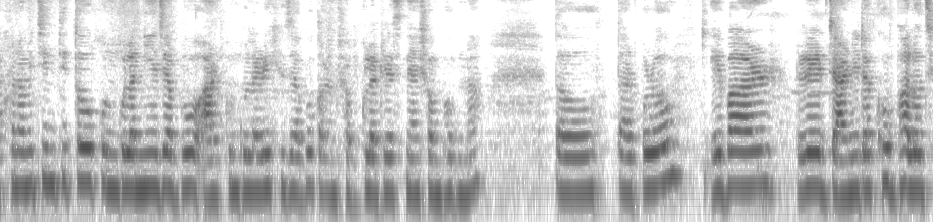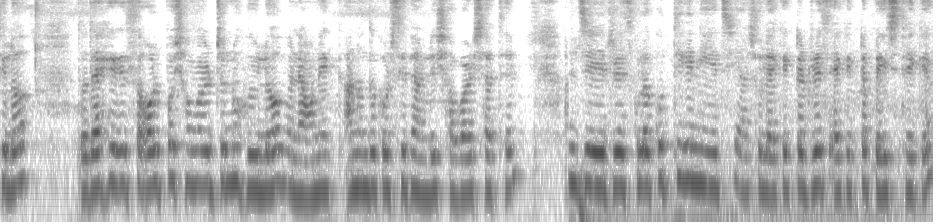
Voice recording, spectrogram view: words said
এখন আমি চিন্তিত কোনগুলা নিয়ে যাব আর কোনগুলা রেখে যাব কারণ সবগুলা ড্রেস নেওয়া সম্ভব না। তো তারপরেও এবার রেড জার্নিটা খুব ভালো ছিল। তো দেখা গেছে অল্প সময়ের জন্য হইল মানে অনেক আনন্দ করছি ফ্যামিলি সবার সাথে। যে ড্রেসগুলো থেকে নিয়েছি, আসলে এক একটা ড্রেস এক একটা পেজ থেকে।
